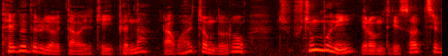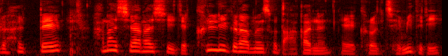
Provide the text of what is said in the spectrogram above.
태그들을 여기다가 이렇게 입혔나 라고 할 정도로 충분히 여러분들이 서치를 할 때 하나씩 하나씩 이제 클릭을 하면서 나가는 예, 그런 재미들이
